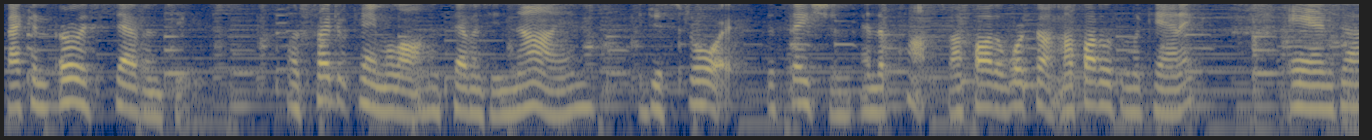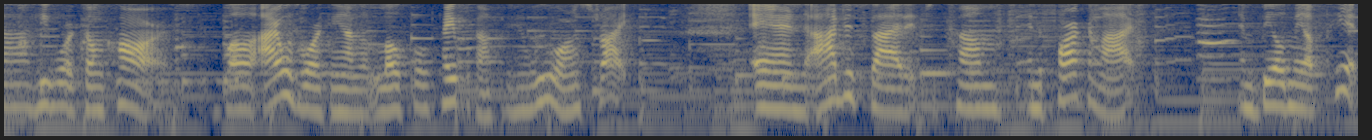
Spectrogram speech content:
back in the early 70s. When Frederic came along in 79, it destroyed the station and the pumps. My father worked on, my father was a mechanic, and uh, he worked on cars. Well, I was working at a local paper company, and we were on strike. And I decided to come in the parking lot and build me a pit.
